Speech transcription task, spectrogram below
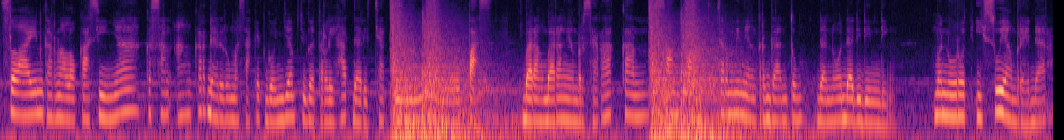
Selain karena lokasinya, kesan angker dari rumah sakit Gonjam juga terlihat dari cat yang mengupas barang-barang yang berserakan, sampah, cermin yang tergantung, dan noda di dinding. Menurut isu yang beredar,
